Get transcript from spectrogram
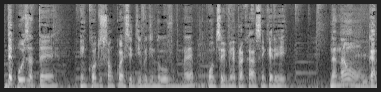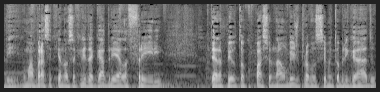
Depois até em condução coercitiva de novo, né? Quando você vem para cá sem querer. Não é não, Gabi? Um abraço aqui a nossa querida Gabriela Freire terapeuta ocupacional. Um beijo para você, muito obrigado.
